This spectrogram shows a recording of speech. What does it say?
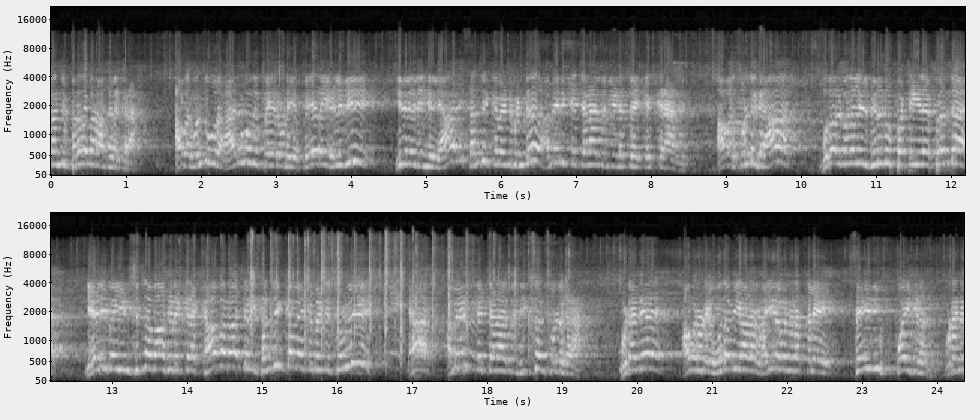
காந்தி பிரதமராக இருக்கிறார். அவர் வந்து ஒரு அறுபது பெயருடைய பெயரை எழுதி இதில் நீங்கள் யாரை சந்திக்க வேண்டும் என்று அமெரிக்க ஜனாதிபதி இடத்திலே கேட்கிறார்கள். அவர் சொல்லுகிறார் முதல் முதலில் விருது பட்டியலே பிறந்த எளிமையின் சின்னமாக இருக்கிற காமராஜரை சந்திக்க வேண்டும் என்று சொல்லி யார்? அமெரிக்க ஜனாதிபதி நிக்சன் சொல்லுகிறார். உடனே அவருடைய உதவியாளர் வைரவனிடத்திலே செய்தி போய்கிறது. உடனே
